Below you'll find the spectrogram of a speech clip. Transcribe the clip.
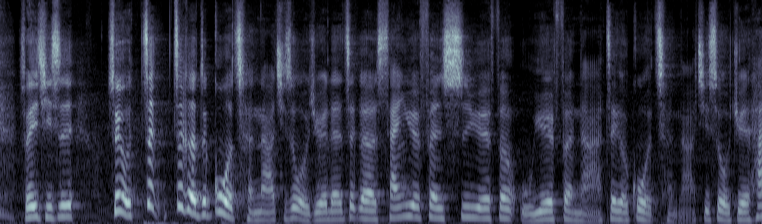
所以其实，所以我这这个的过程啊，其实我觉得这个三月份、四月份、五月份啊，这个过程啊，其实我觉得它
